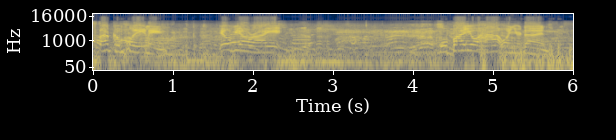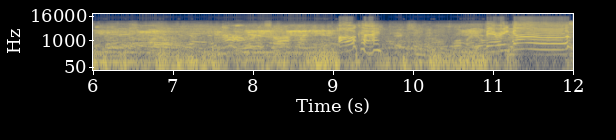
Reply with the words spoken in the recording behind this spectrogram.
Stop complaining. You'll be all right. We'll buy you a hat when you're done. No, I want to show off my hair. Okay. There he goes.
